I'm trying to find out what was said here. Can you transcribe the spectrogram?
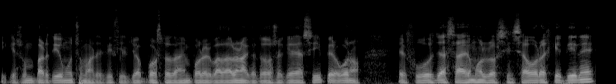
y que es un partido mucho más difícil. Yo apuesto también por el Badalona que todo se quede así, pero bueno, el fútbol ya sabemos los sinsabores que tiene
